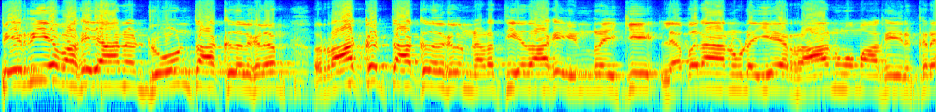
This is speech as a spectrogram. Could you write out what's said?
பெரிய வகையான ட்ரோன் தாக்குதல்களும் ராக்கெட் தாக்குதல்களும் நடத்தியதாக இன்றைக்கு லெபனானுடைய இராணுவமாக இருக்கிற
